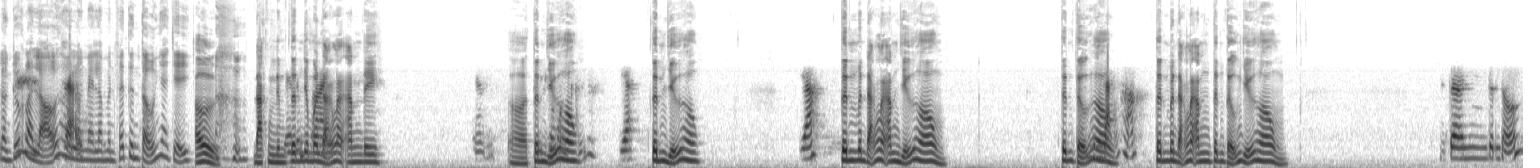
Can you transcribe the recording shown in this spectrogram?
lần trước là lỡ thôi Dạ. lần này là mình phải tin tưởng nha chị. Ừ đặt niềm Dạ, tin cho Minh. Đẳng là anh đi. Dạ. ờ, tin dữ không? dạ. Tin dữ không? Dạ. Tin Minh Đẳng là anh dữ không? Tin tưởng không? tin Minh Đẳng là anh tin tưởng dữ không tên tin tưởng.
